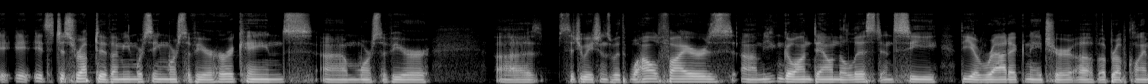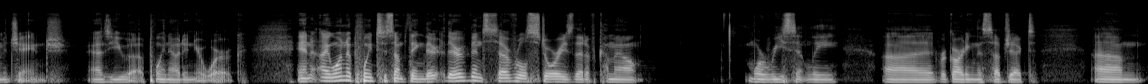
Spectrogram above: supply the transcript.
it, it's disruptive. I mean, we're seeing more severe hurricanes, um, more severe uh, situations with wildfires. Um, you can go on down the list and see the erratic nature of abrupt climate change, as you uh, point out in your work. And I want to point to something. There, there have been several stories that have come out more recently uh, regarding the subject. Um,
